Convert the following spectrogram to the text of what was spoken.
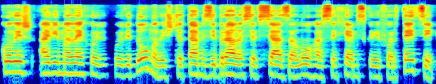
Коли ж Авімелехові повідомили, що там зібралася вся залога Сихемської фортеці,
